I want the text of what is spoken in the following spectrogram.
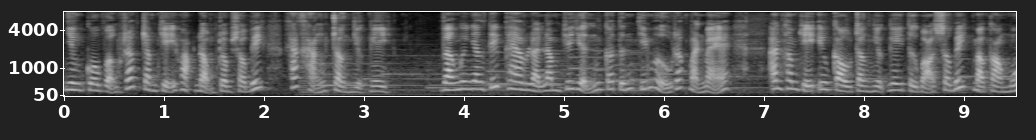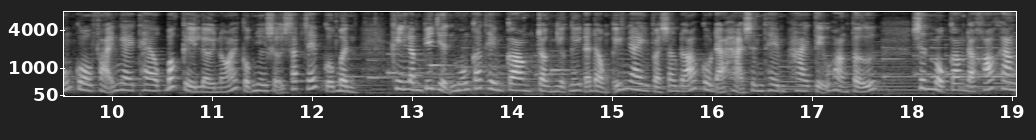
nhưng cô vẫn rất chăm chỉ hoạt động trong showbiz, khác hẳn Trần Nhược Nghi. Và nguyên nhân tiếp theo là Lâm Chí Dĩnh có tính chiếm hữu rất mạnh mẽ. Anh không chỉ yêu cầu Trần Nhật Nghi từ bỏ showbiz mà còn muốn cô phải nghe theo bất kỳ lời nói cũng như sự sắp xếp của mình. Khi Lâm Chí Dĩnh muốn có thêm con, Trần Nhật Nghi đã đồng ý ngay và sau đó cô đã hạ sinh thêm hai tiểu hoàng tử. Sinh một con đã khó khăn,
